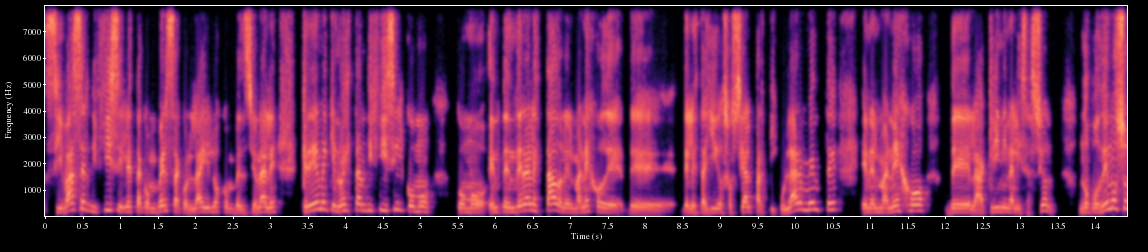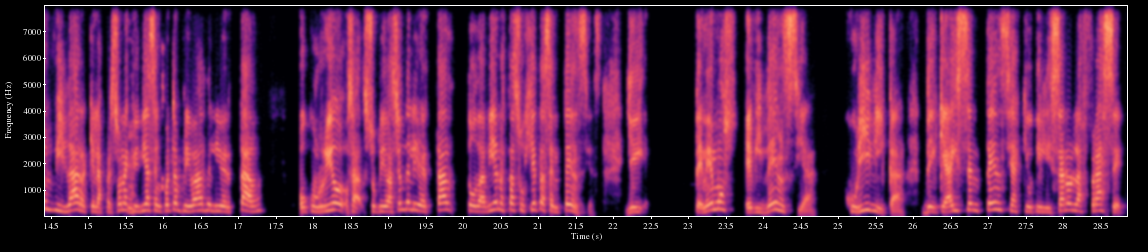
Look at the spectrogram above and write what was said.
si va a ser difícil esta conversa con la y los convencionales, créeme que no es tan difícil como, como entender al Estado en el manejo de, del estallido social, particularmente en el manejo de la criminalización. No podemos olvidar que las personas que hoy día se encuentran privadas de libertad ocurrió, o sea, su privación de libertad todavía no está sujeta a sentencias. Y tenemos evidencia jurídica de que hay sentencias que utilizaron la frase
